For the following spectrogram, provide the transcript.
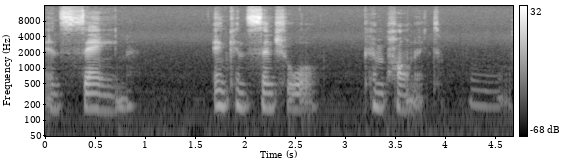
and sane and consensual component. Mm.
